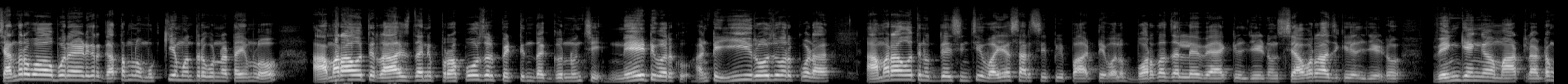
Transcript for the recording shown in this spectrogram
చంద్రబాబు నాయుడు గారు గతంలో ముఖ్యమంత్రిగా ఉన్న టైంలో అమరావతి రాజధాని ప్రపోజల్ పెట్టిన దగ్గర నుంచి నేటి వరకు అంటే ఈ రోజు వరకు కూడా అమరావతిని ఉద్దేశించి వైఎస్ఆర్సీపీ పార్టీ వాళ్ళు బురద జల్లే వ్యాఖ్యలు చేయడం శవరాజకీయాలు చేయడం వ్యంగ్యంగా మాట్లాడడం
